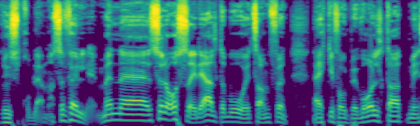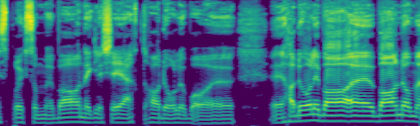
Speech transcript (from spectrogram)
rusproblemer, selvfølgelig, men eh, så er det også ideelt å bo i et samfunn der ikke folk blir voldtatt, misbrukt som barn, neglisjert, har dårlig, eh, har dårlig ba, uh, barndom,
